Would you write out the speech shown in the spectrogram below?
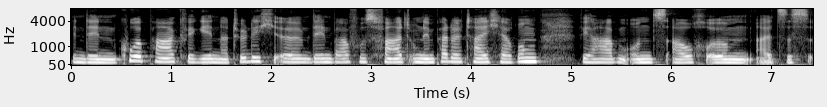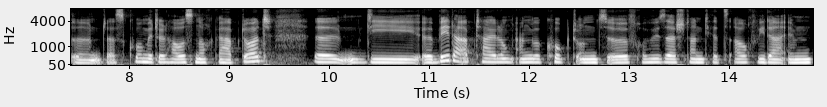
in den Kurpark, wir gehen natürlich äh, den Barfußpfad um den Paddelteich herum. Wir haben uns auch, ähm, als es äh, das Kurmittelhaus noch gab, dort äh, die äh, Bäderabteilung angeguckt und äh, Frau Hüser stand jetzt auch wieder in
